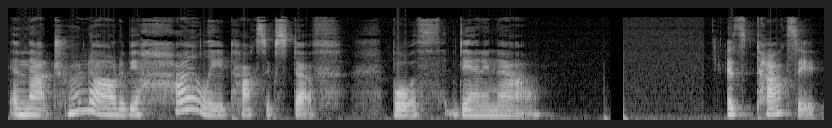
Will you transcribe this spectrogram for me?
and that turned out to be highly toxic stuff, both then and now. It's toxic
